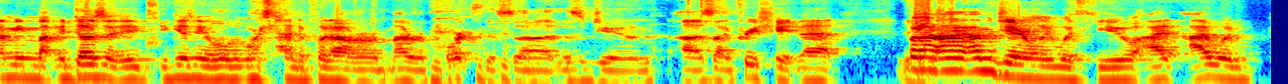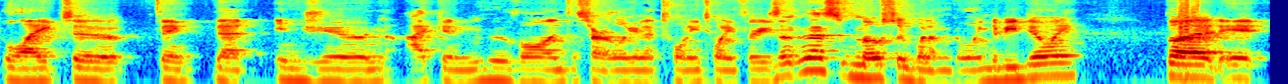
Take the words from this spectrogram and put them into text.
I mean, it does. It, it, gives me a little bit more time to put out my reports this uh, this June, uh, so I appreciate that. But I, am generally with you. I I would like to think that in June I can move on to start looking at 2023s, and that's mostly what I'm going to be doing. But it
